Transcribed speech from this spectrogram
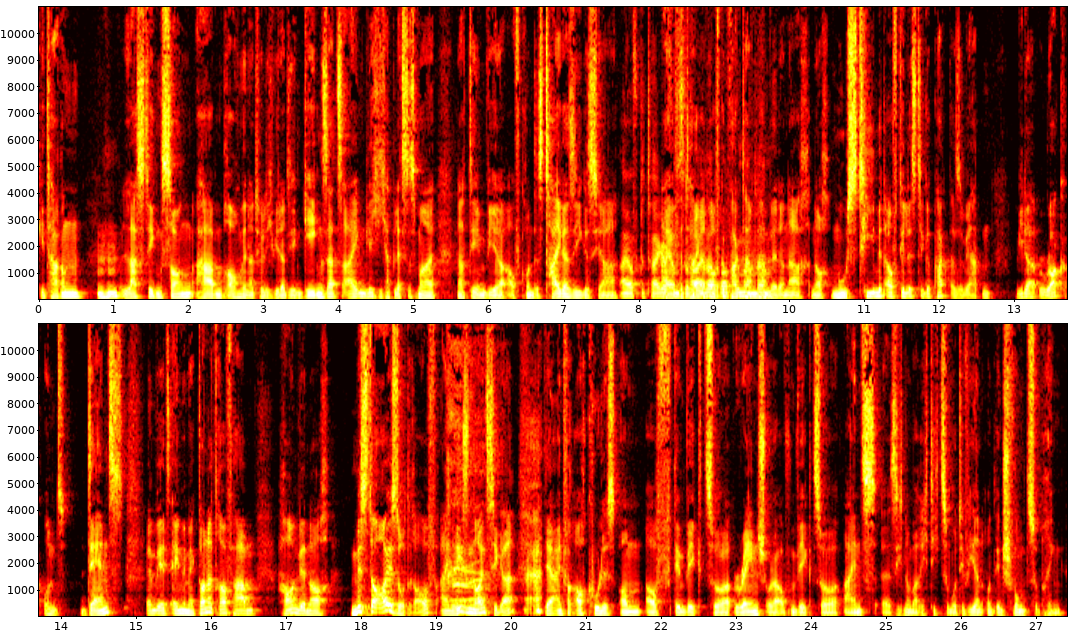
gitarrenlastigen Song haben, brauchen wir natürlich wieder den Gegensatz eigentlich. Ich habe letztes Mal, nachdem wir aufgrund des Tiger-Sieges ja Eye of the Tiger, Eye of the Tiger draufgepackt haben, haben, wir danach noch Moose T mit auf die Liste gepackt. Also wir hatten wieder Rock und Dance. Wenn wir jetzt Amy McDonald drauf haben, hauen wir noch Mr. Euso drauf, ein riesen 90er, der einfach auch cool ist, um auf dem Weg zur Range oder auf dem Weg zur 1 äh, sich nochmal richtig zu motivieren und in Schwung zu bringen.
